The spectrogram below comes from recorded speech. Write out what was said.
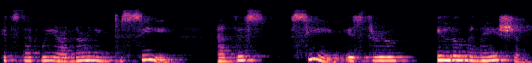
It's that we are learning to see, and this seeing is through illumination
